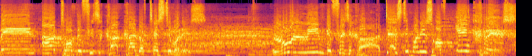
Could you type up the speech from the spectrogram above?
mean, out of the physical kind of testimonies ruling the physical. Testimonies of increase.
